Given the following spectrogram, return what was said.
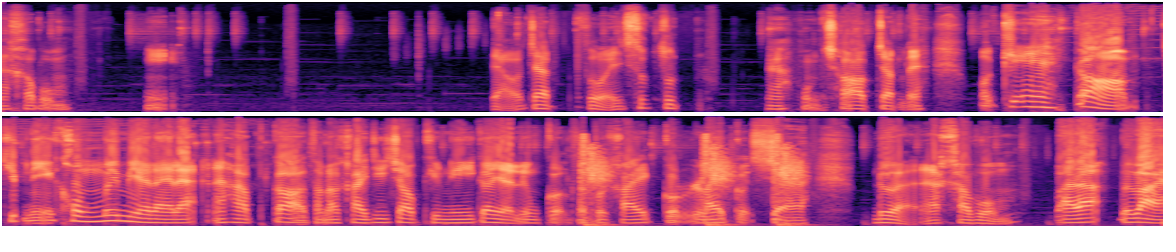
นะครับผมนี่ เดี๋ยวจัดสวยสุดๆนะผมชอบจัดเลย โอเค ก็คลิปนี้คงไม่มีอะไรแล้วนะครับ ก็สำหรับใครที่ชอบคลิปนี้ก็อย่าลืมกด subscribe กดไลค์กดแชร์ด้วยนะครับผม ไปละ บ๊ายบาย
